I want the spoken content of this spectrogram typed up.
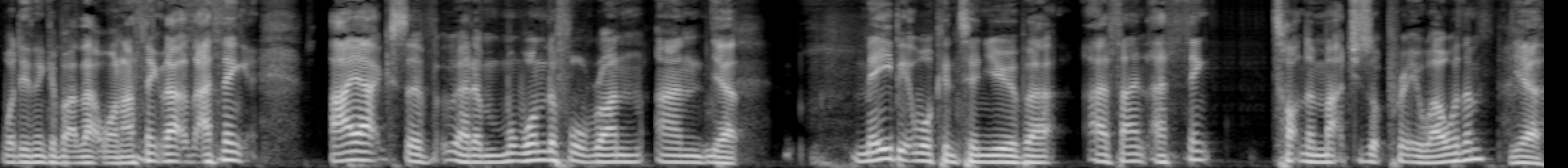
What do you think about that one? I think that I think Ajax have had a wonderful run, and Yeah. maybe it will continue. But I find I think Tottenham matches up pretty well with them. Yeah.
